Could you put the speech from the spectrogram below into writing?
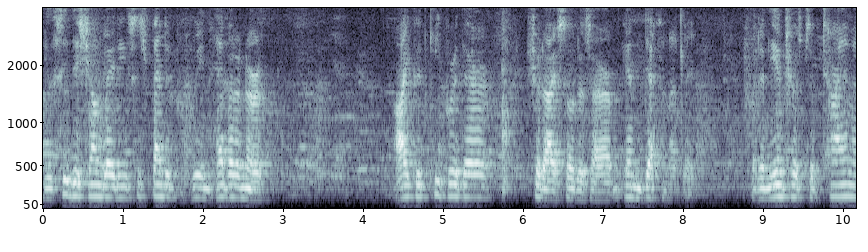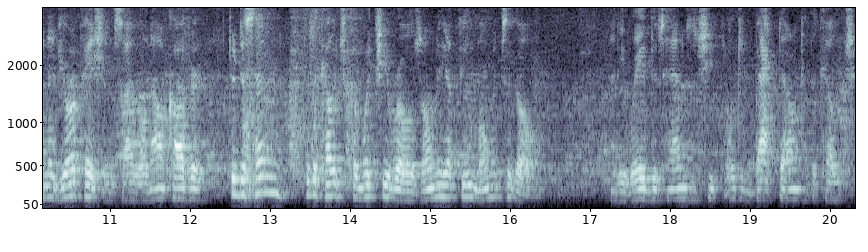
you see this young lady suspended between heaven and earth. I could keep her there, should I so desire, indefinitely. But in the interest of time and of your patience, I will now cause her to descend to the couch from which she rose only a few moments ago. And he waved his hands and she floated back down to the couch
